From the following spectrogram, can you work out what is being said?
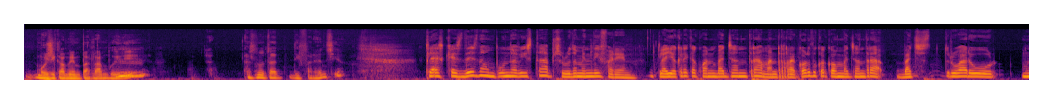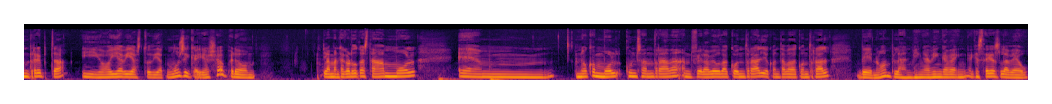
musicalment parlant, vull dir, Mhm. has notat diferència? Clar, és que és des d'un punt de vista absolutament diferent. Clar, jo crec que quan vaig entrar, me'n recordo que quan vaig entrar vaig trobar-ho un repte, i jo ja havia estudiat música i això, però clar, me'n recordo que estava molt... Eh, no, com molt concentrada en fer la veu de contralt, jo cantava de contralt, bé, no? En plan, vinga, vinga, vinga, aquesta és la veu.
